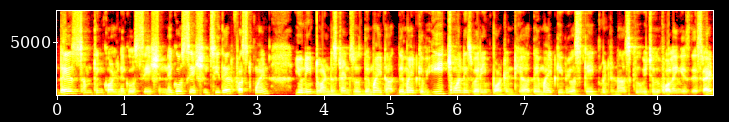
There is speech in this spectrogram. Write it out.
There is something called negotiation. Negotiation see there first point you need to understand. So they might they might give each one is very important here. They might give you a statement and ask you which of the following is this right?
